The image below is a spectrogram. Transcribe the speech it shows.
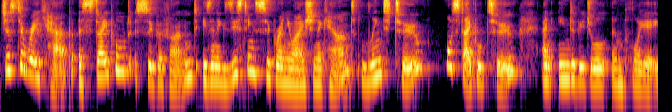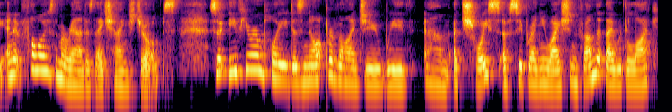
just to recap, a stapled super fund is an existing superannuation account linked to or stapled to an individual employee and it follows them around as they change jobs. So, if your employee does not provide you with um, a choice of superannuation fund that they would like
